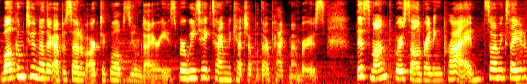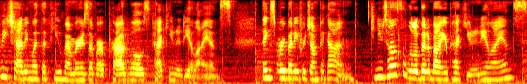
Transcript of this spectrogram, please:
Welcome to another episode of Arctic Wolf Zoom Diaries, where we take time to catch up with our pack members. This month, we're celebrating Pride, so I'm excited to be chatting with a few members of our Proud Wolves Pack Unity Alliance. Thanks everybody for jumping on. Can you tell us a little bit about your Pack Unity Alliance?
